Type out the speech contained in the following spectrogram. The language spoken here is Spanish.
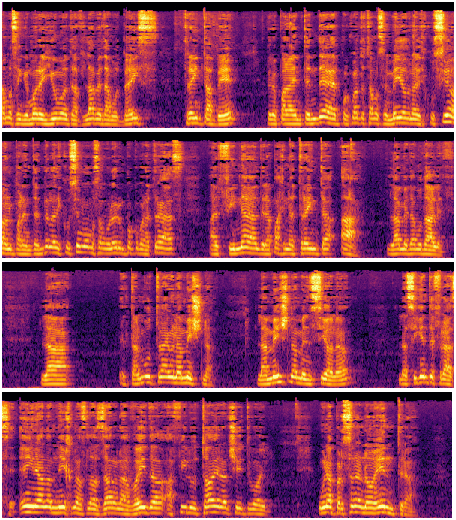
Estamos en Gemore Yumot Lamed Amud Beis 30b, pero para entender, por cuanto estamos en medio de una discusión, para entender la discusión vamos a volver un poco para atrás al final de la página 30a, Lamed Amud Aleph. La, el Talmud trae una Mishnah. La Mishnah menciona la siguiente frase: Ein Adam nichnas lazar la afilu Una persona no entra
